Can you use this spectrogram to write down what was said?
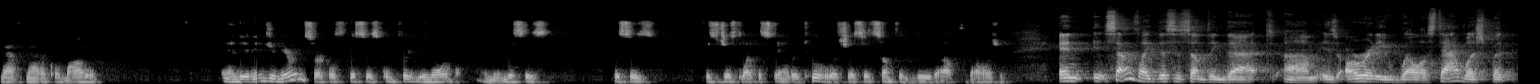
mathematical model. And in engineering circles, this is completely normal. I mean, this is this is is just like a standard tool. It's just it's something new to ophthalmology. And it sounds like this is something that um, is already well established, but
